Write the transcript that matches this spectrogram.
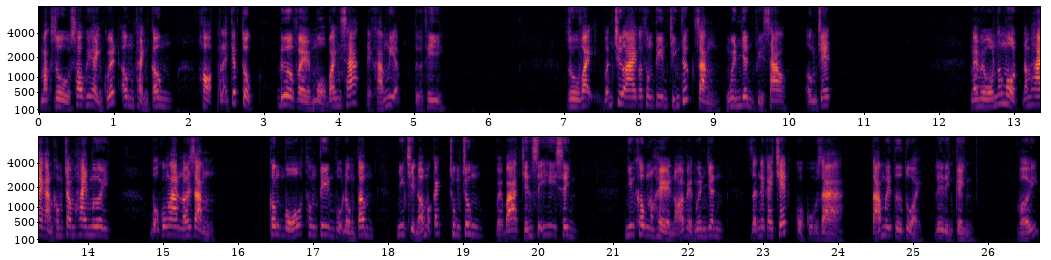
mặc dù sau khi hành quyết ông thành công, họ lại tiếp tục đưa về mổ banh xác để khám nghiệm tử thi. Dù vậy, vẫn chưa ai có thông tin chính thức rằng nguyên nhân vì sao ông chết. Ngày 14 tháng 1 năm 2020, Bộ Công an nói rằng công bố thông tin vụ đồng tâm nhưng chỉ nói một cách chung chung về ba chiến sĩ hy sinh, nhưng không hề nói về nguyên nhân dẫn đến cái chết của cụ già 84 tuổi Lê Đình Kình với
